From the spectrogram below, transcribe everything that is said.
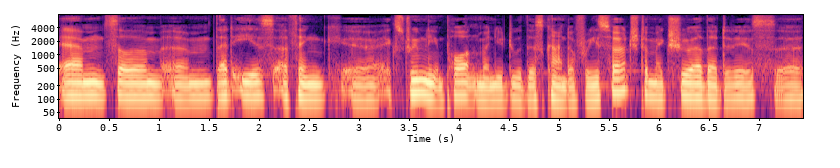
Um, so um, that is, I think, uh, extremely important when you do this kind of research to make sure that it is uh,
